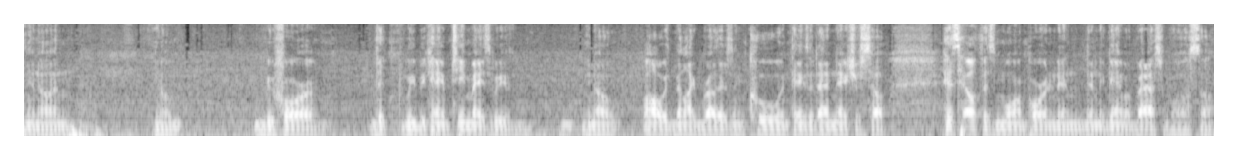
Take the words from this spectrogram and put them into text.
you know, and you know before that we became teammates, we've, you know, always been like brothers and cool and things of that nature. So his health is more important than, than the game of basketball. So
